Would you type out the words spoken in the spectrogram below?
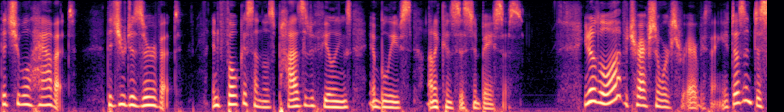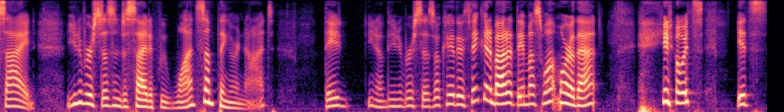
that you will have it, that you deserve it, and focus on those positive feelings and beliefs on a consistent basis. You know, the law of attraction works for everything. It doesn't decide, the universe doesn't decide if we want something or not. They, you know, the universe says, okay, they're thinking about it. They must want more of that. you know, it's, it's,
